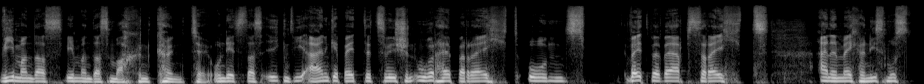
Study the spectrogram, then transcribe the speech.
wie man das, wie man das machen könnte. Und jetzt das irgendwie eingebettet zwischen Urheberrecht und Wettbewerbsrecht einen Mechanismus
